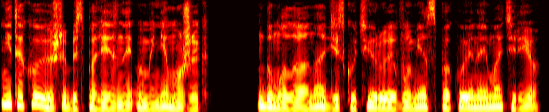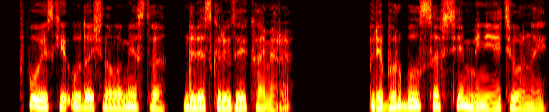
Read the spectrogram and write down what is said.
не такой уж и бесполезный у меня мужик», думала она, дискутируя в уме спокойной матерью в поиске удачного места для скрытой камеры. Прибор был совсем миниатюрный,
